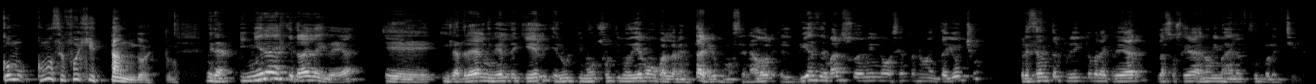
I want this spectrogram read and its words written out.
¿cómo, ¿cómo se fue gestando esto? Mira, Piñera es el que trae la idea eh, y la trae al nivel de que él, el último, su último día como parlamentario, como senador, el 10 de marzo de 1998, presenta el proyecto para crear las sociedades anónimas en el fútbol en Chile.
